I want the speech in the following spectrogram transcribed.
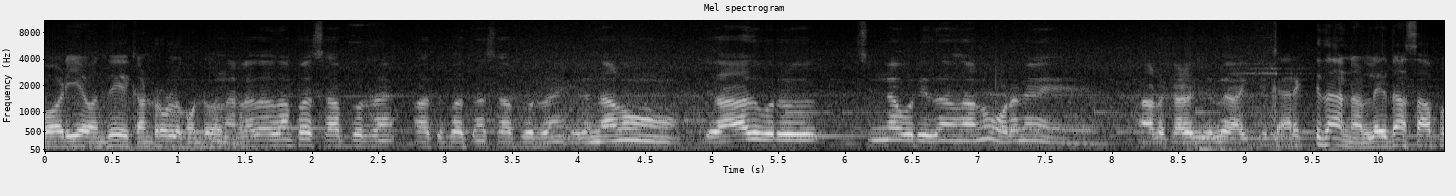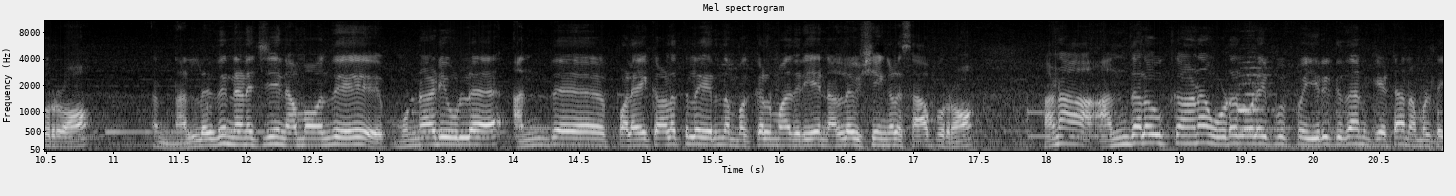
பாடியை வந்து கண்ட்ரோலில் கொண்டு வரணும். நல்லதாக தான்ப்பா சாப்பிட்றேன். பார்த்து பார்த்து தான் சாப்பிட்றேன். இருந்தாலும் ஏதாவது ஒரு சின்ன ஒரு இதாக இருந்தாலும் உடனே ஆட கழுதியில் ஆக்கி கரெக்டு தான். நல்லது தான் சாப்பிட்றோம். நல்லதுன்னு நினச்சி நம்ம வந்து முன்னாடி உள்ள அந்த பழைய காலத்தில் இருந்த மக்கள் மாதிரியே நல்ல விஷயங்களை சாப்பிட்றோம். ஆனால் அந்த அளவுக்கான உடல் உழைப்பு இப்போ இருக்குதான்னு கேட்டால் நம்மள்ட்ட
